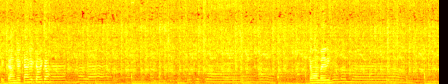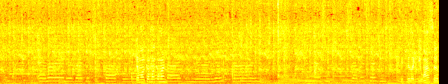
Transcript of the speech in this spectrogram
Here come, here come, here come, here come. Come on, baby. Come on, come on, come on. I feel like he wants to.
